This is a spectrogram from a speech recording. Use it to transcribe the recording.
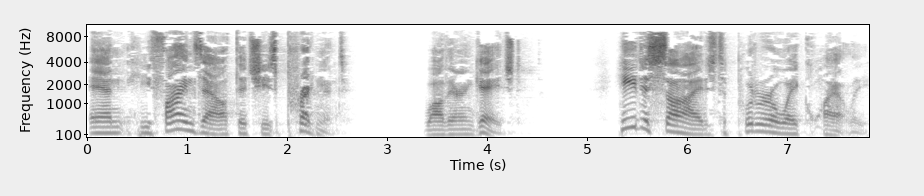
and he finds out that she's pregnant while they're engaged. He decides to put her away quietly,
